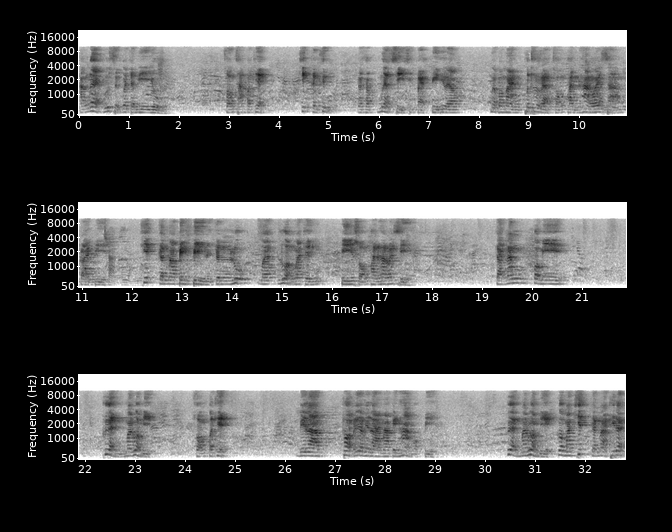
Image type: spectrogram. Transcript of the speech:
ครั้งแรกรู้สึกว่าจะมีอยู่สองสามประเทศคิดกันขึ้นนะครับ เมื่อ 48 ปีที่แล้ว เมื่อประมาณพุทธศักราช 2503 ปลายปี คิดกันมาเป็นปีจนลุกมาล่วงมาถึงปี 2504 จากนั้นก็มีเพื่อนมาร่วมอีกสองประเทศ เวลาทอดระยะเวลามาเป็น5-6ปี เพื่อนมาร่วมอีกก็มาคิดกันว่าที่แรก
